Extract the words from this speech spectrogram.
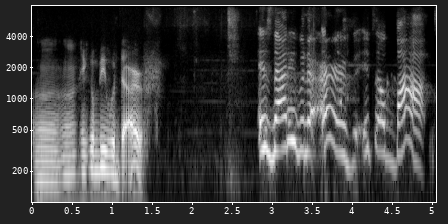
Mm-hmm. He can be with the earth. It's not even an earth, it's a box.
